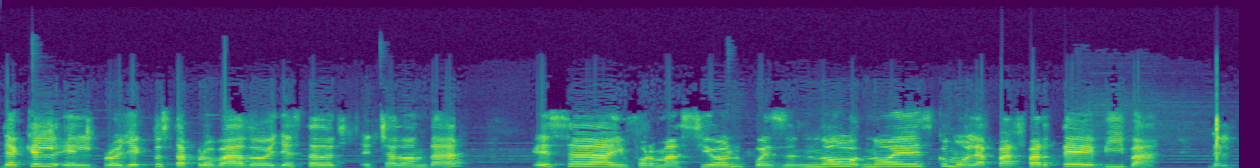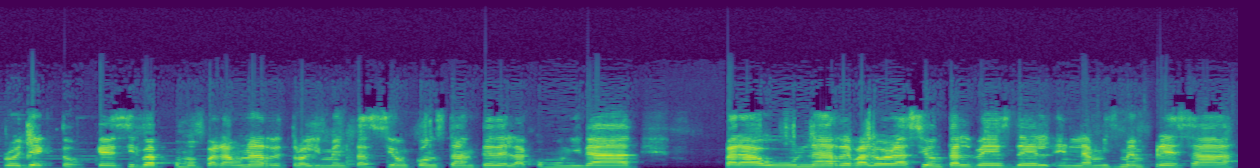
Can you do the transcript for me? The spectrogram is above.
Ya que el, proyecto está aprobado, ya ha estado echado a andar, esa información pues no, no es como la parte viva del proyecto, que sirva como para una retroalimentación constante de la comunidad, para una revaloración tal vez del, en la misma empresa,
